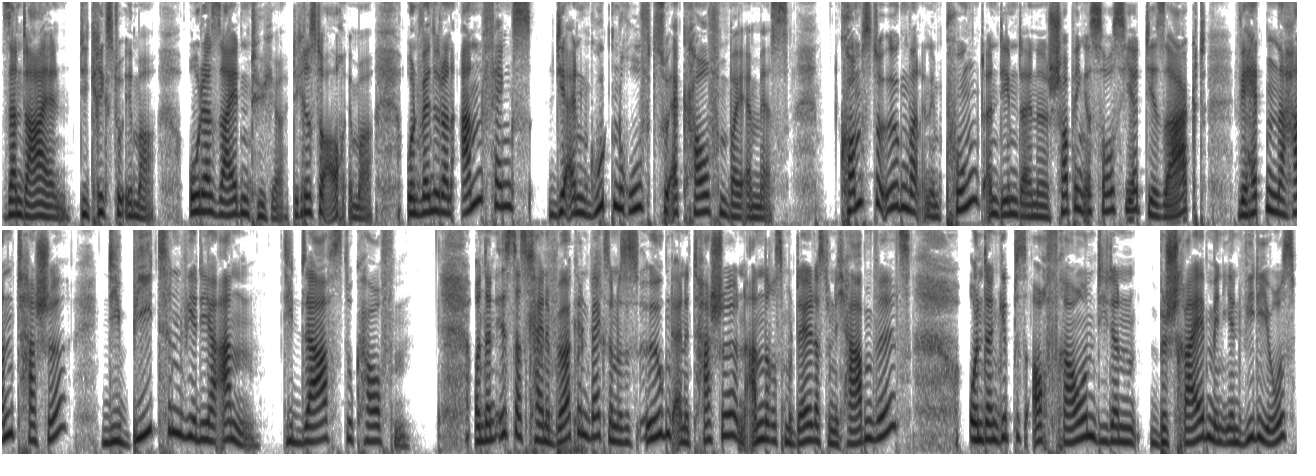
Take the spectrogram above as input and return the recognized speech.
Sandalen, die kriegst du immer. Oder Seidentücher, die kriegst du auch immer. Und wenn du dann anfängst, dir einen guten Ruf zu erkaufen bei MS, kommst du irgendwann an den Punkt, an dem deine Shopping Associate dir sagt, wir hätten eine Handtasche, die bieten wir dir an, die darfst du kaufen. Und dann ist das keine Birkenbag, sondern es ist irgendeine Tasche, ein anderes Modell, das du nicht haben willst. Und dann gibt es auch Frauen, die dann beschreiben in ihren Videos,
